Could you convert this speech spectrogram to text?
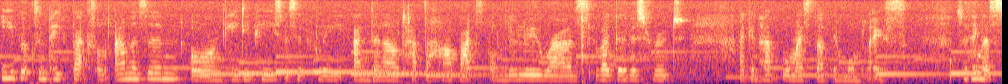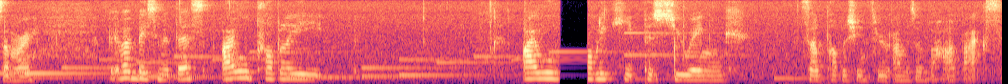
ebooks and paperbacks on Amazon or on KDP specifically and then I would have the hardbacks on Lulu whereas if I go this route I can have all my stuff in one place. So I think that's a summary But if I'm basing with this, I will probably I will probably keep pursuing self-publishing through Amazon for hardbacks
